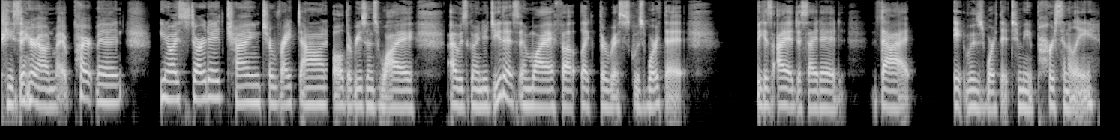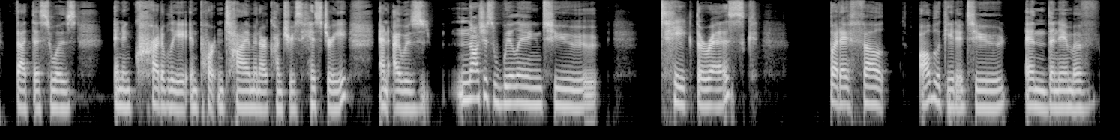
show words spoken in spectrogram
pacing around my apartment. You know, I started trying to write down all the reasons why I was going to do this and why I felt like the risk was worth it. Because I had decided that it was worth it to me personally, that this was an incredibly important time in our country's history. And I was not just willing to take the risk, but I felt obligated to in the name of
